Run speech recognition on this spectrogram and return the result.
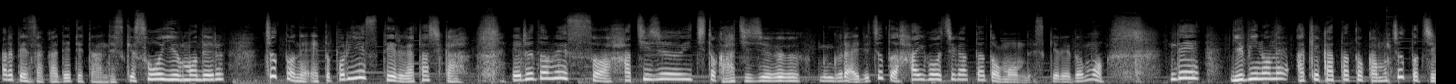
アルペンさんから出てたんですけど、そういうモデル、ちょっとね、えっ、と、ポリエステルが確か、エルドレッソは81とか80ぐらいで、ちょっと配合違ったと思うんですけれども、で、指のね、開け方とかもちょっと違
